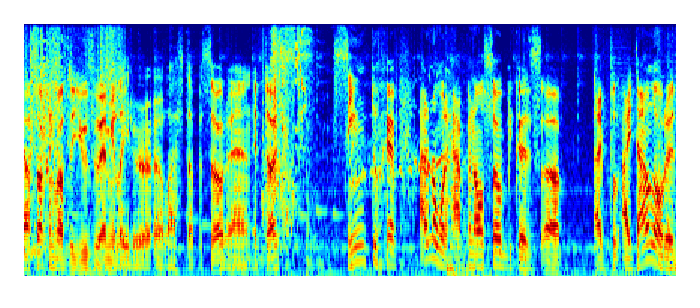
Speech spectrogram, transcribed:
Yeah, I was talking about the Yuzu emulator uh, last episode, and it does seem to have. I don't know what happened also because uh, I I downloaded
